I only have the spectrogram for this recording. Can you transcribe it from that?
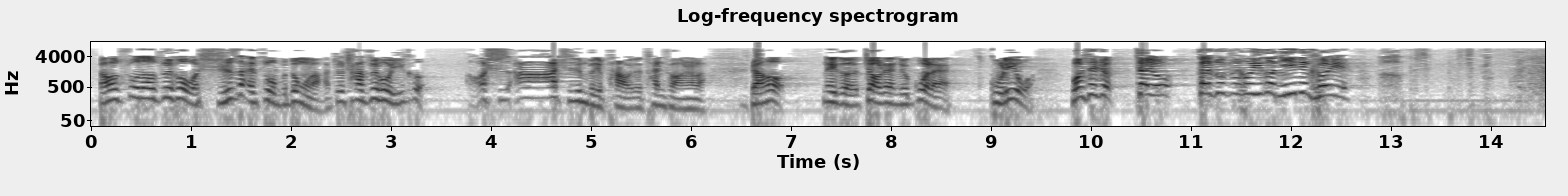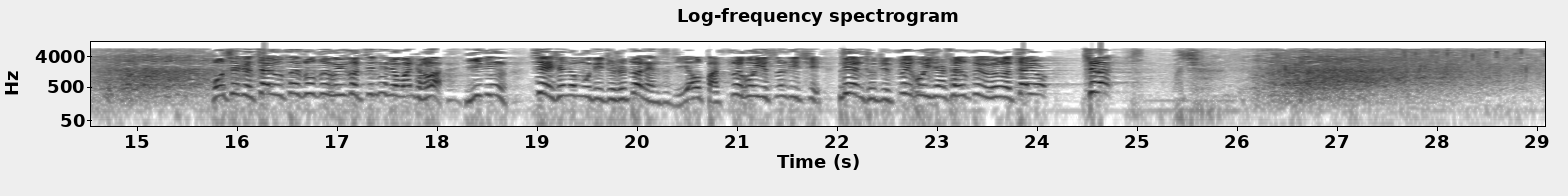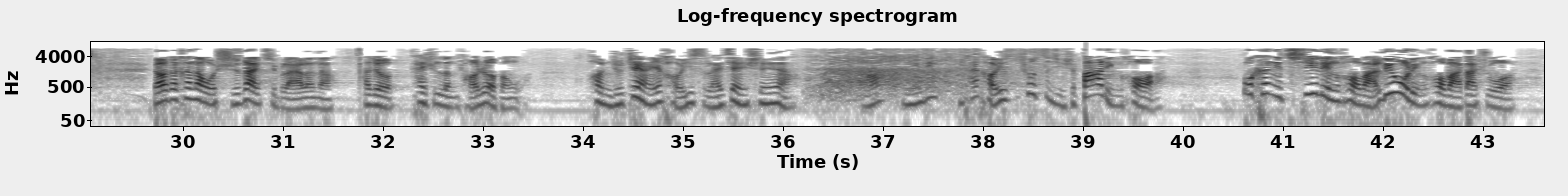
然后做到最后我实在做不动了，就差最后一个，啊使啊使劲不就啪我就瘫床上了，然后那个教练就过来鼓励我，王先生加油，再做最后一个，你一定可以。王先生加油，再做最后一个，今天就完成了。一定健身的目的就是锻炼自己，要把最后一丝力气练出去，最后一下才是最有用的。加油，起来！我 去然后他看到我实在起不来了呢，他就开始冷嘲热讽我：“好、你就这样也好意思来健身啊？啊，你你你还好意思说自己是八零后啊？我看你七零后吧，六零后吧，大叔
